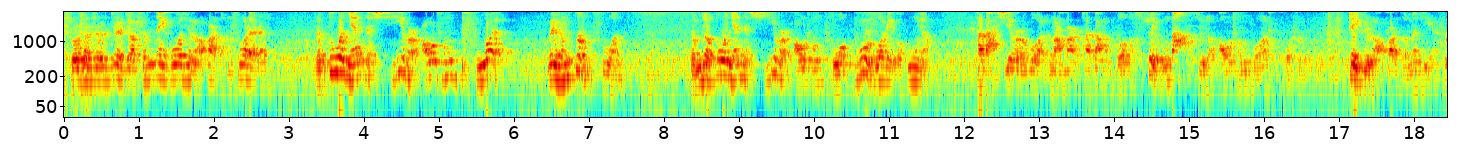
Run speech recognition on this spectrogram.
说？说说这叫什么？那过去老话怎么说来着？这多年的媳妇熬成婆呀？为什么这么说呢？怎么叫多年的媳妇儿熬成婆？不是说这个姑娘，她打媳妇儿过来，慢慢她当婆婆，岁数大了就叫熬成婆了，不是？这句老话怎么解释？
